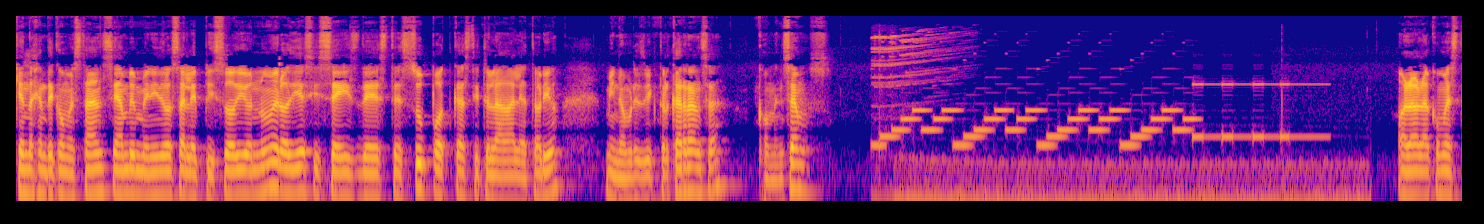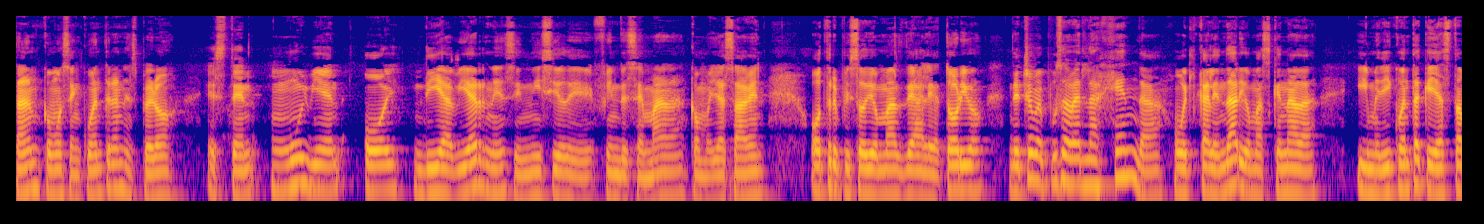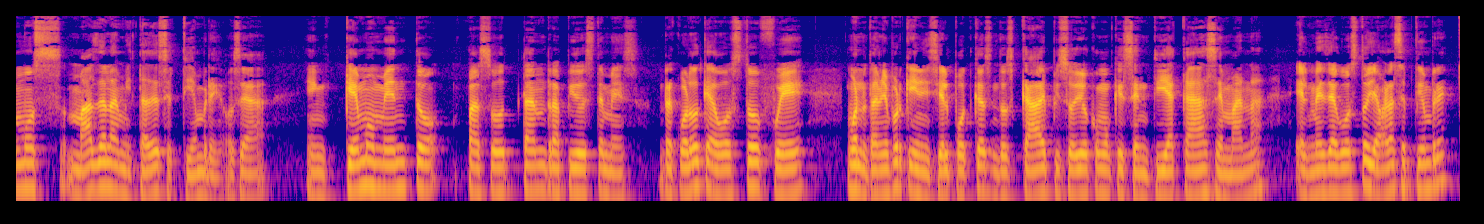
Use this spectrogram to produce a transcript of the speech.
¿Qué onda gente? ¿Cómo están? Sean bienvenidos al episodio número 16 de este subpodcast titulado Aleatorio. Mi nombre es Víctor Carranza. Comencemos. Hola, hola, ¿cómo están? ¿Cómo se encuentran? Espero estén muy bien hoy, día viernes, inicio de fin de semana, como ya saben, otro episodio más de aleatorio. De hecho, me puse a ver la agenda o el calendario más que nada y me di cuenta que ya estamos más de la mitad de septiembre. O sea, ¿en qué momento pasó tan rápido este mes? Recuerdo que agosto fue, bueno, también porque inicié el podcast, entonces cada episodio como que sentía cada semana el mes de agosto y ahora septiembre.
